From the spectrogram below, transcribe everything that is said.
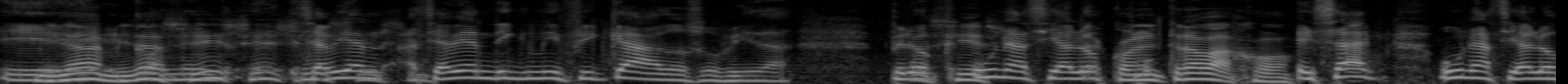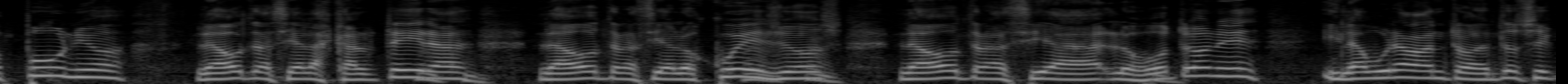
eh, Mirá, mirá, sí, el- sí, eh, sí, se, habían, sí, sí. se habían dignificado sus vidas. Pero Así una hacía los Con el trabajo. Exacto, una hacía los puños, la otra hacía las carteras, la otra hacía los cuellos, la otra hacía los botones y laburaban todas. Entonces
